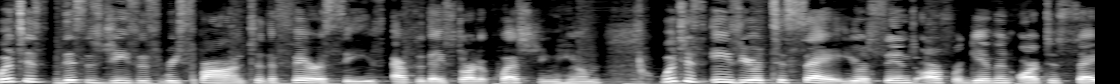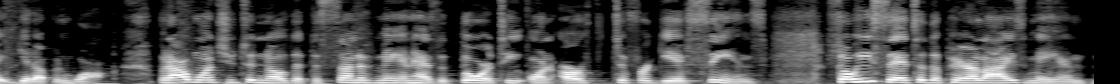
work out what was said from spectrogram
which is this is Jesus' respond to the Pharisees after they started questioning him, which is easier to say, Your sins are forgiven, or to say, Get up and walk. But I want you to know that the Son of Man has authority on earth to forgive sins. So he said to the paralyzed man,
